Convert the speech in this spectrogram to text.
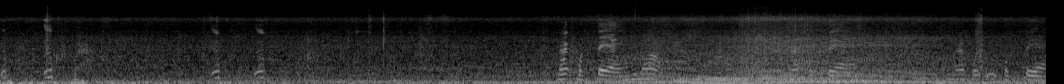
อึบอึบอึบอึบนักบักแตงพี่น้องนักบักแตงนักบักอึบบักแตง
